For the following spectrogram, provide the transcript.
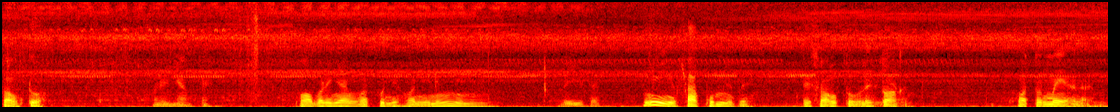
สองตัวมันเลยยังไปพ่อบริย่างวัดปุ่นที่หอนอีกนึงนี่นี่ได้ยี่สิบนี่ฝากพุ่มอยู่ไปได้สองตัวเลยต่อกันหอดต้นไม้ขนาดนี้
